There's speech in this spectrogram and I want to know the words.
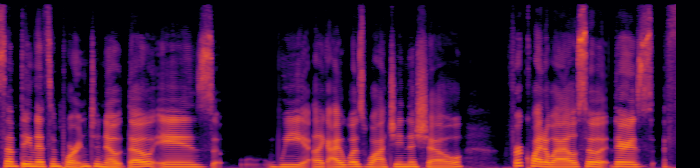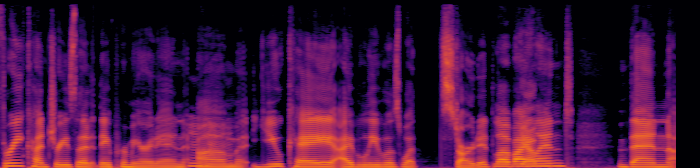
something that's important to note though is we like I was watching the show for quite a while. So there's three countries that they premiered in. Mhm. Um, UK, I believe, was what started Love Yep. Island. Then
